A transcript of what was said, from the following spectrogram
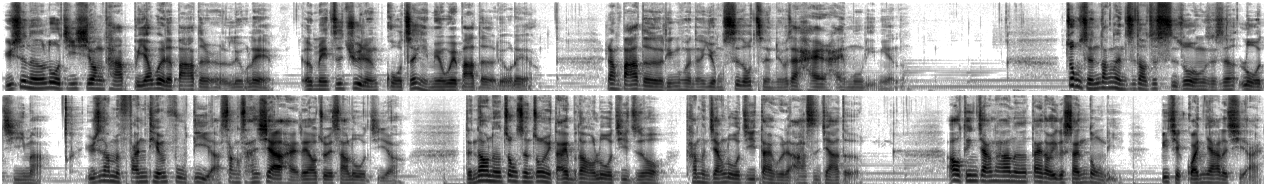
于是呢，洛基希望他不要为了巴德尔流泪，而梅兹巨人果真也没有为巴德尔流泪啊，让巴德尔的灵魂呢，永世都只能留在海尔海姆里面了。众神当然知道这始作俑者是洛基嘛，于是他们翻天覆地啊，上山下海的要追杀洛基啊。等到呢，众神终于逮捕到了洛基之后，他们将洛基带回了阿斯加德。奥丁将他呢带到一个山洞里，并且关押了起来。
